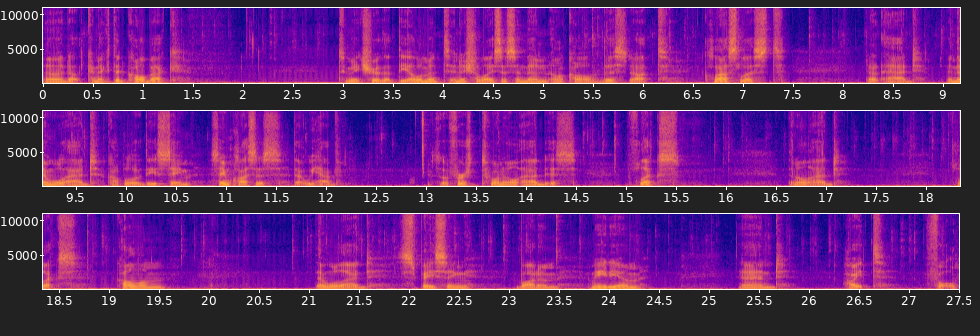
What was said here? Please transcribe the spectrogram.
uh, dot connected callback to make sure that the element initializes, and then I'll call this dot class list add, and then we'll add a couple of these same same classes that we have. So the first one I'll add is flex. Then I'll add flex column. Then we'll add spacing bottom medium and height full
